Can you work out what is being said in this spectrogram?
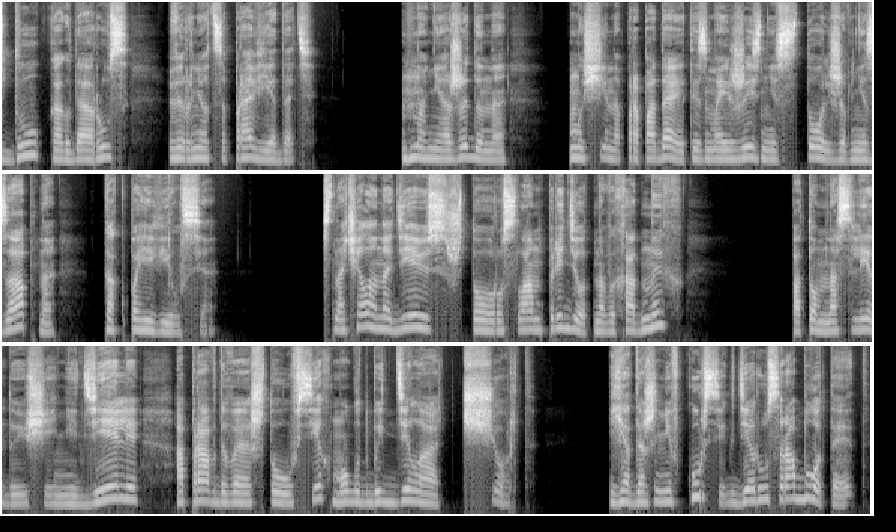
Жду, когда Рус вернется проведать. Но неожиданно мужчина пропадает из моей жизни столь же внезапно, как появился. Сначала надеюсь, что Руслан придет на выходных, потом на следующей неделе, оправдывая, что у всех могут быть дела. Черт! Я даже не в курсе, где Рус работает.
